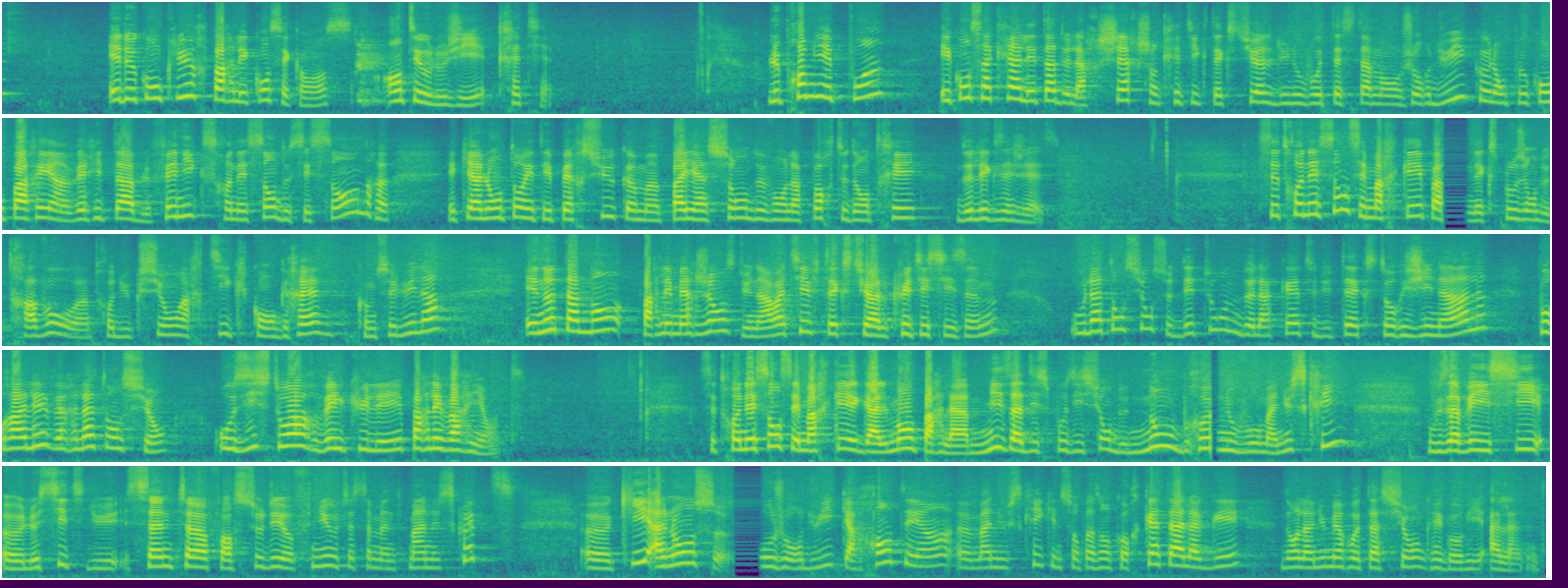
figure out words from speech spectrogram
et de conclure par les conséquences en théologie chrétienne. Le premier point est consacré à l'état de la recherche en critique textuelle du Nouveau Testament aujourd'hui, que l'on peut comparer à un véritable phénix renaissant de ses cendres et qui a longtemps été perçu comme un paillasson devant la porte d'entrée de l'exégèse. Cette renaissance est marquée par une explosion de travaux, introductions, articles, congrès comme celui-là, et notamment par l'émergence du narrative textual criticism, où l'attention se détourne de la quête du texte original pour aller vers l'attention aux histoires véhiculées par les variantes. Cette renaissance est marquée également par la mise à disposition de nombreux nouveaux manuscrits. Vous avez ici euh, le site du Center for Study of New Testament Manuscripts qui annonce aujourd'hui 41 euh, manuscrits qui ne sont pas encore catalogués dans la numérotation Gregory Alland.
